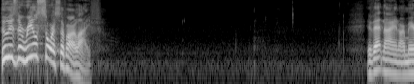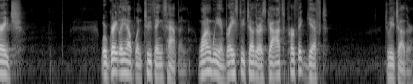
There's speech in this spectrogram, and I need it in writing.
Who is the real source of our life? Yvette and I, in our marriage, were greatly helped when two things happened. One, we embraced each other as God's perfect gift to each other.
